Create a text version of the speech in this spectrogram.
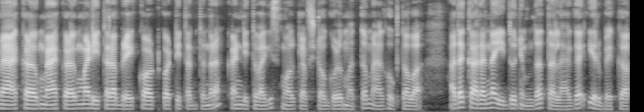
ಮ್ಯಾಕ್ ಕೆಳಗೆ ಮ್ಯಾಕ್ ಕೆಳಗೆ ಮಾಡಿ ಈ ಥರ ಬ್ರೇಕ್ಔಟ್ ಕೊಟ್ಟಿತ್ತಂತಂದ್ರೆ ಖಂಡಿತವಾಗಿ ಸ್ಮಾಲ್ ಕ್ಯಾಪ್ ಸ್ಟಾಕ್ಗಳು ಮತ್ತು ಮ್ಯಾಗ ಹೋಗ್ತಾವ. ಅದ ಕಾರಣ ಇದು ನಿಮ್ದು ತಲೆಯಾಗ ಇರ್ಬೇಕು.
